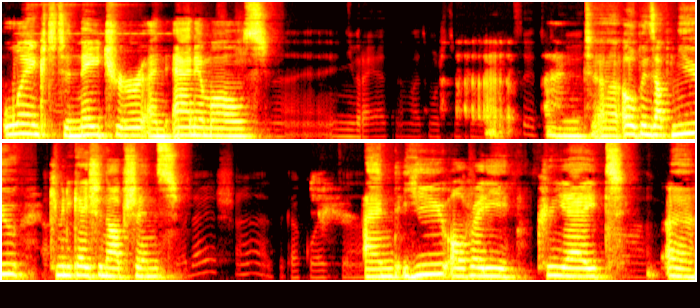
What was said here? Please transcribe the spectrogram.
linked to nature and animals and uh, opens up new communication options. And you already create uh,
